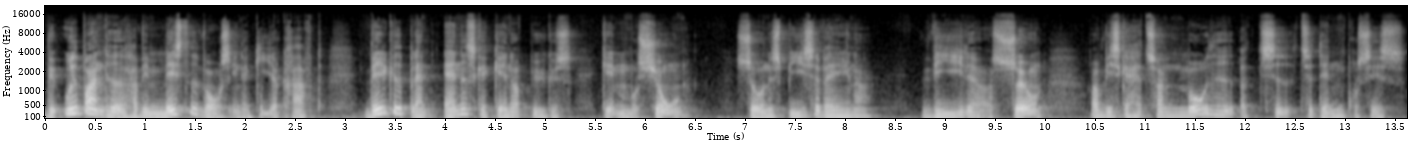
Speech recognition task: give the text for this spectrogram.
Ved udbrændthed har vi mistet vores energi og kraft, hvilket blandt andet skal genopbygges gennem motion, sunde spisevaner, hvile og søvn, og vi skal have tålmodighed og tid til denne proces.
